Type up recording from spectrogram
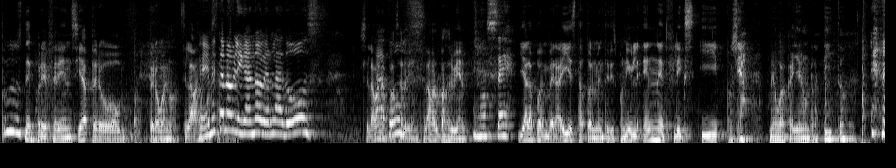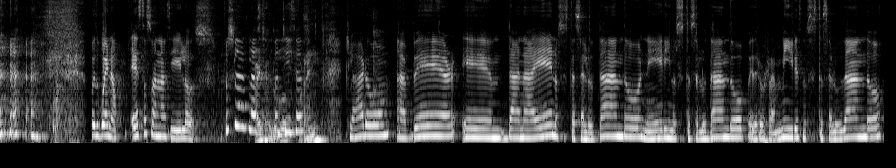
pues de preferencia, pero, pero bueno, se la van A a mí me están bien. obligando a ver la dos. Se la van la a pasar dos. bien, se la van a pasar bien. No sé. Ya la pueden ver ahí, está actualmente disponible en Netflix y pues ya, Me voy a callar un ratito. Pues bueno, estos son así los pues las, noticias. Claro, a ver, eh, Danae nos está saludando, Neri nos está saludando, Pedro Ramírez nos está saludando,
